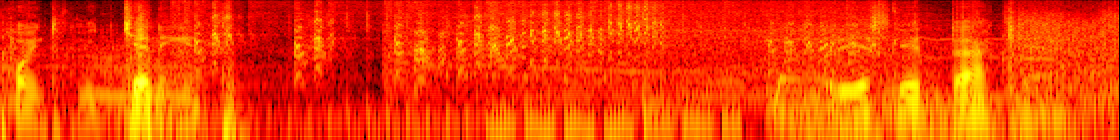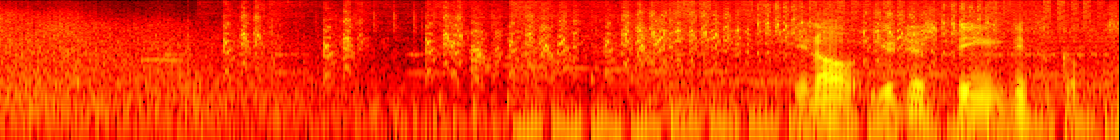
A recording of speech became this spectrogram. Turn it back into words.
point of me getting it. But he escaped back here. You know, you're just being difficult.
